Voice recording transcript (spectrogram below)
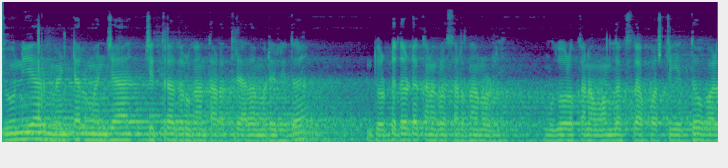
ಜೂನಿಯರ್ ಮೆಂಟಲ್ ಮಂಜ ಚಿತ್ರದುರ್ಗ ಅಂತ ಆಡತ್ರಿ, ಅದ ಮರಿ ಇದು. ದೊಡ್ಡ ದೊಡ್ಡ ಕನಗಳು ಸರ್ದ ನೋಡ್ರಿ. ಮುದೋಳ ಕನ ಒಂದು ಲಕ್ಷದ ಫಸ್ಟ್ ಗೆದ್ದು ಭಾಳ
